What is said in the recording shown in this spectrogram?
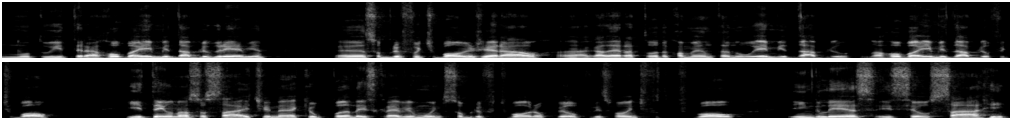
no Twitter, MWGrêmio, é, sobre o futebol em geral, a galera toda comenta no MW, no arroba MW Futebol. E tem o nosso site, né, que o Panda escreve muito sobre o futebol europeu, principalmente futebol inglês e seu SARRI,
